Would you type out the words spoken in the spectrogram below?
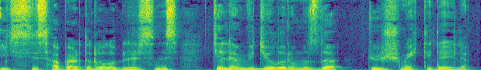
işsiz haberdar olabilirsiniz. Gelen videolarımızda görüşmek dileğiyle.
